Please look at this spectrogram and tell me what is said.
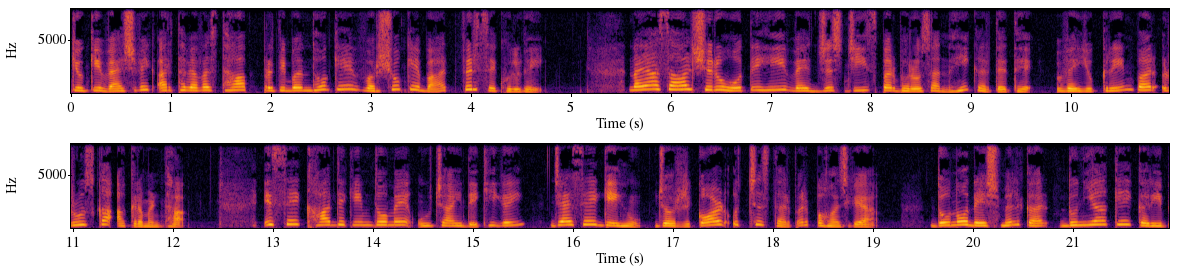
क्योंकि वैश्विक अर्थव्यवस्था प्रतिबंधों के वर्षों के बाद फिर से खुल गई। नया साल शुरू होते ही वे जिस चीज़ पर भरोसा नहीं करते थे, वे यूक्रेन पर रूस का आक्रमण था। इससे खाद्य कीमतों में ऊंचाई देखी गई जैसे गेहूँ, जो रिकॉर्ड उच्च स्तर पर पहुँच गया। दोनों देश मिलकर दुनिया के करीब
